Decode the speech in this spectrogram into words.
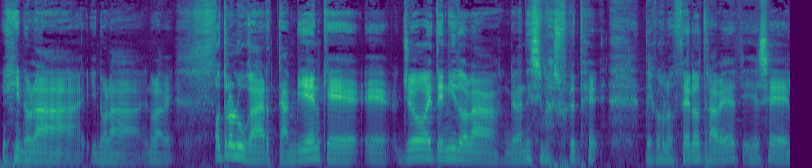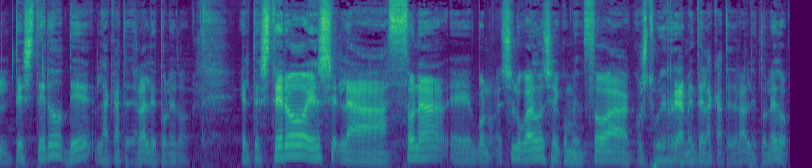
y no la, y no la, no la ve. Otro lugar también que eh, yo he tenido la grandísima suerte de conocer otra vez y es el testero de la Catedral de Toledo. El testero es la zona, eh, bueno, es el lugar donde se comenzó a construir realmente la Catedral de Toledo.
